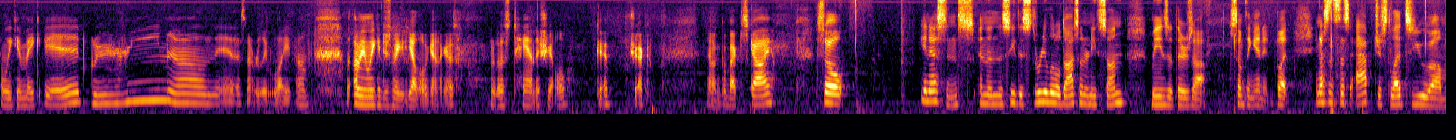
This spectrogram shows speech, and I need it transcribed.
and we can make it green. Nah, that's not really light. Um, I mean, we can just make it yellow again, I guess. This tannish yellow. Okay, check. Now go back to sky. So, in essence, and then to see this three little dots underneath sun means that there's uh, something in it. But in essence, this app just lets you um,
